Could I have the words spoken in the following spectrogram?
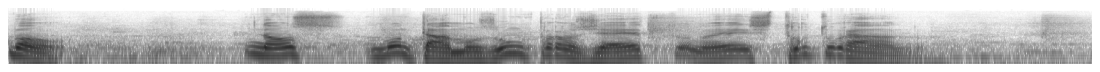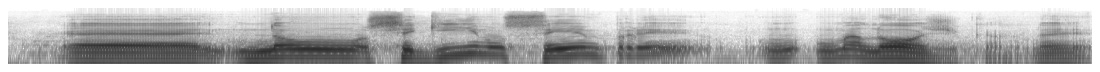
Bom, nós montamos um projeto né, estruturado. É, não seguimos sempre um, uma lógica, né,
